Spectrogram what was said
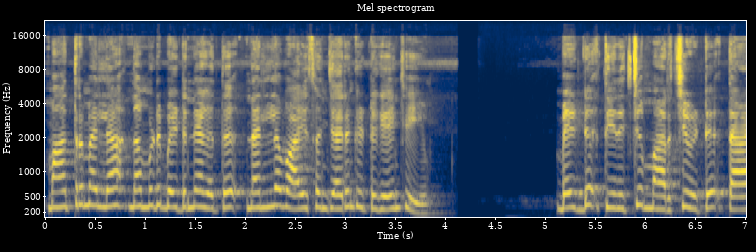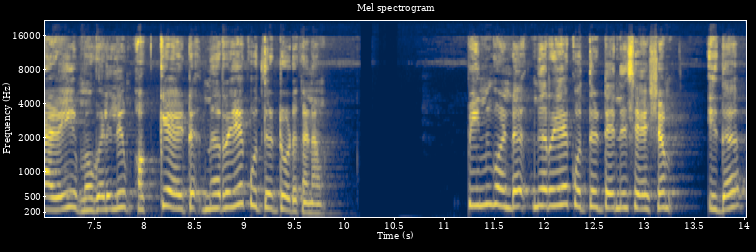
മാത്രമല്ല നമ്മുടെ ബെഡിനകത്ത് നല്ല വായുസഞ്ചാരം കിട്ടുകയും ചെയ്യും. ബെഡ് തിരിച്ച് മറിച്ചു വിട്ട് താഴെയും മുകളിലും ഒക്കെയായിട്ട് നിറയെ കുത്തിട്ട് കൊടുക്കണം. പിൻ കൊണ്ട് നിറയെ കുത്തിട്ടതിന് ശേഷം ഇത്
